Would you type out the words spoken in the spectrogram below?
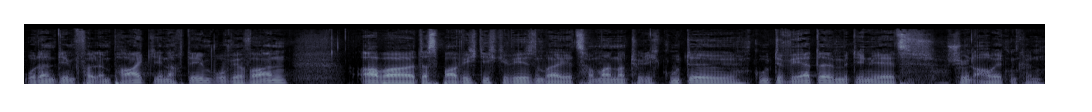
oder in dem Fall im Park, je nachdem, wo wir waren. Aber das war wichtig gewesen, weil jetzt haben wir natürlich gute, gute Werte, mit denen wir jetzt schön arbeiten können.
